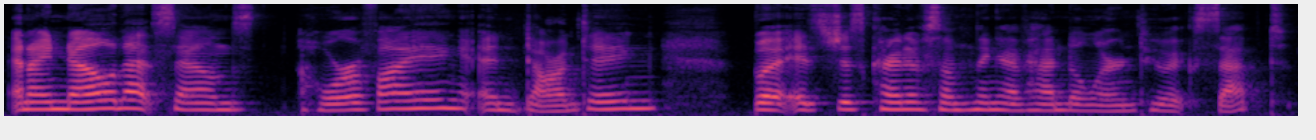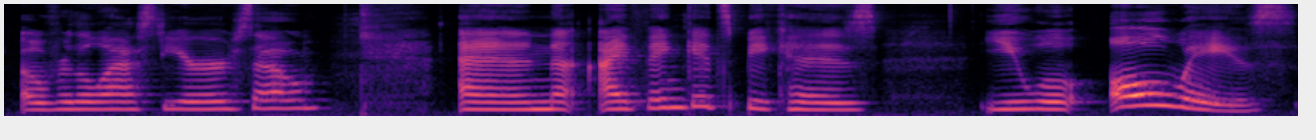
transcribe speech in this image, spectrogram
And I know that sounds horrifying and daunting, but it's just kind of something I've had to learn to accept over the last year or so. And I think it's because you will always,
